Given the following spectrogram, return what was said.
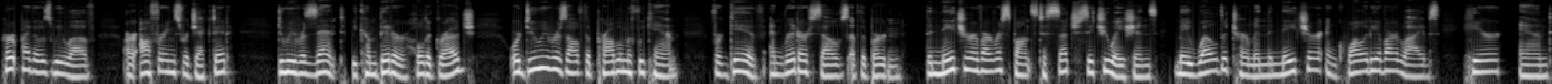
hurt by those we love, our offerings rejected? Do we resent, become bitter, hold a grudge? Or do we resolve the problem if we can, forgive, and rid ourselves of the burden? The nature of our response to such situations may well determine the nature and quality of our lives here and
